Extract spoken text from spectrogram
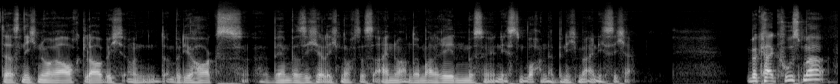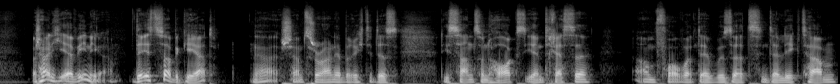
Das ist nicht nur Rauch, glaube ich. Und über die Hawks werden wir sicherlich noch das ein oder andere Mal reden müssen in den nächsten Wochen. Da bin ich mir eigentlich sicher. Über Kai Kusma wahrscheinlich eher weniger. Der ist zwar begehrt, Ja, Shams Charania berichtet, dass die Suns und Hawks ihr Interesse am Forward der Wizards hinterlegt haben.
